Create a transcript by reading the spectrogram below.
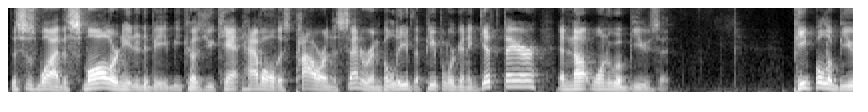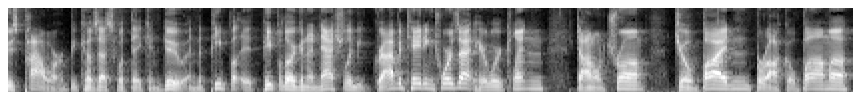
This is why the smaller needed to be, because you can't have all this power in the center and believe that people are going to get there and not want to abuse it. People abuse power because that's what they can do. And the people people that are going to naturally be gravitating towards that Hillary Clinton, Donald Trump, Joe Biden, Barack Obama,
